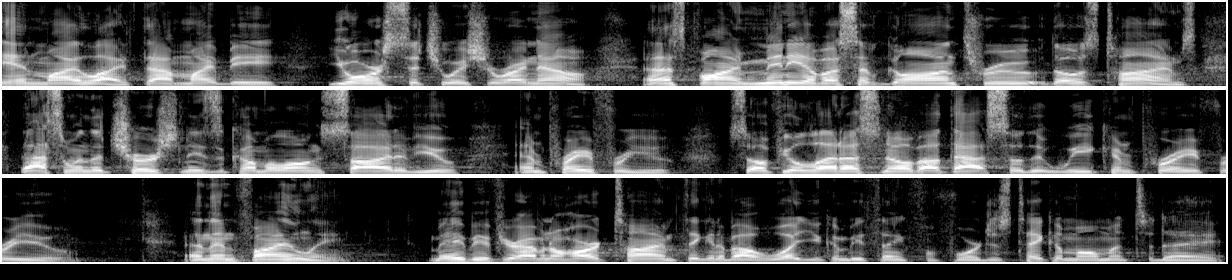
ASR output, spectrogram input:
in my life. That might be your situation right now. And that's fine. Many of us have gone through those times. That's when the church needs to come alongside of you and pray for you. So if you'll let us know about that so that we can pray for you. And then finally, maybe if you're having a hard time thinking about what you can be thankful for, just take a moment today,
